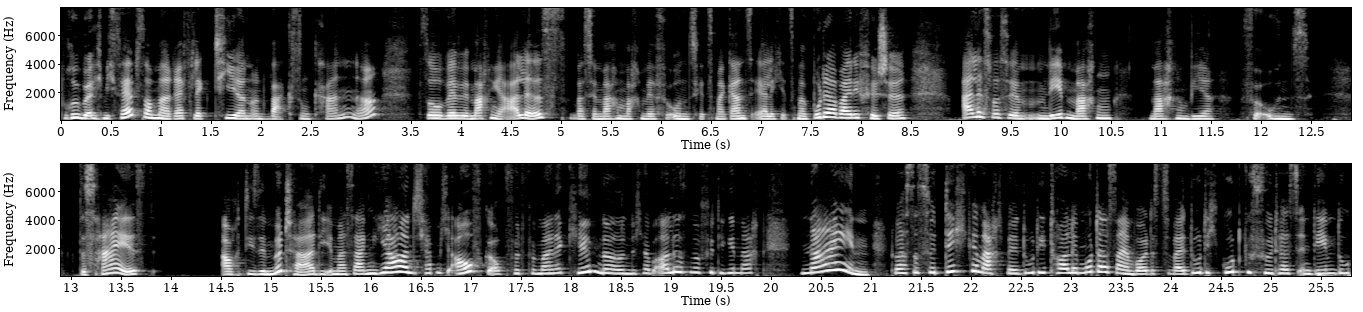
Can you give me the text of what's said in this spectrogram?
worüber ich mich selbst nochmal reflektieren und wachsen kann. Ne? So, weil wir machen ja alles, was wir machen, machen wir für uns. Jetzt mal ganz ehrlich, jetzt mal Buddha bei die Fische. Alles, was wir im Leben machen, machen wir für uns. Das heißt, auch diese Mütter, die immer sagen, ja, und ich habe mich aufgeopfert für meine Kinder und ich habe alles nur für die gemacht. Nein, du hast es für dich gemacht, weil du die tolle Mutter sein wolltest, weil du dich gut gefühlt hast, indem du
